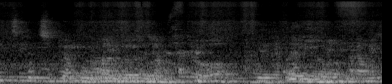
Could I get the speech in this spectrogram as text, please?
그 이제 하죠. 할아버지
